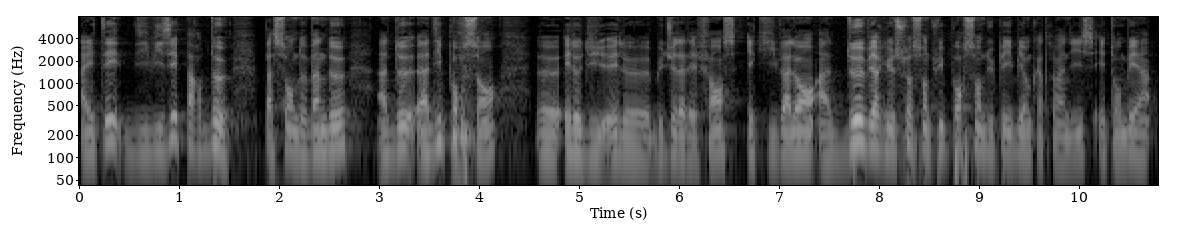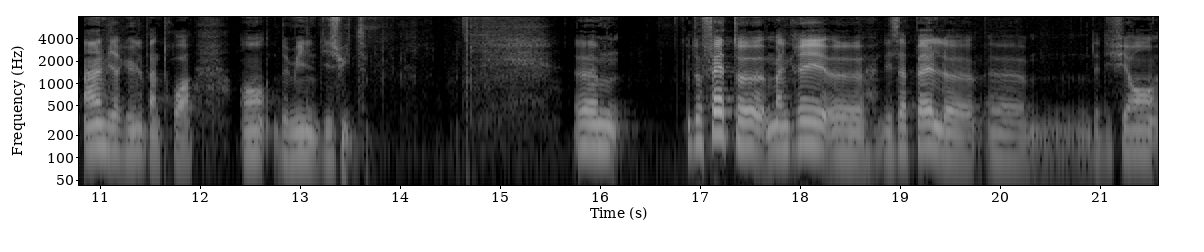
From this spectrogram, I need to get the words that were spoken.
a été divisée par deux, passant de 22 à, 2, à 10 euh, et, le, budget de la défense, équivalent à 2,68% du PIB en 90, est tombé à 1,23% en 2018. Euh, de fait, euh, malgré les appels des différents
